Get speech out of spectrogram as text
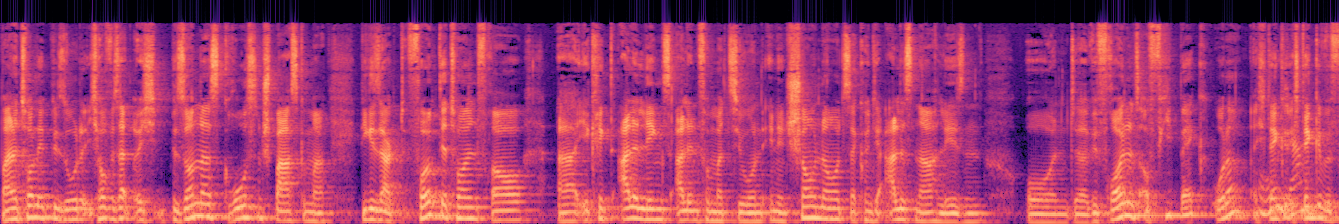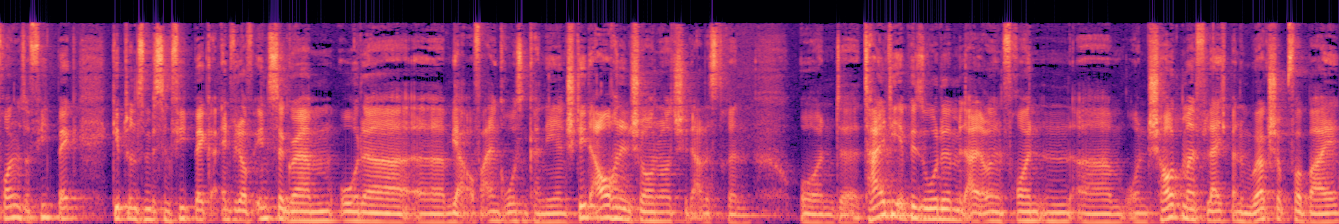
War eine tolle Episode. Ich hoffe, es hat euch besonders großen Spaß gemacht. Wie gesagt, folgt der tollen Frau. Äh, ihr kriegt alle Links, alle Informationen in den Show Notes. Da könnt ihr alles nachlesen. Und äh, wir freuen uns auf Feedback, oder? Ich, oh, denke, ja. ich denke, wir freuen uns auf Feedback. Gebt uns ein bisschen Feedback, entweder auf Instagram oder äh, ja, auf allen großen Kanälen. Steht auch in den Show Notes, steht alles drin. Und äh, teilt die Episode mit all euren Freunden ähm, und schaut mal vielleicht bei einem Workshop vorbei.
